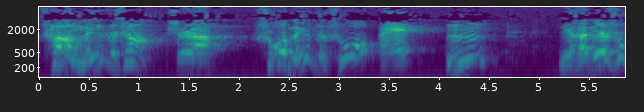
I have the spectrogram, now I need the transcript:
唱没得唱，是啊，说没得说。哎，嗯，你还别说，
